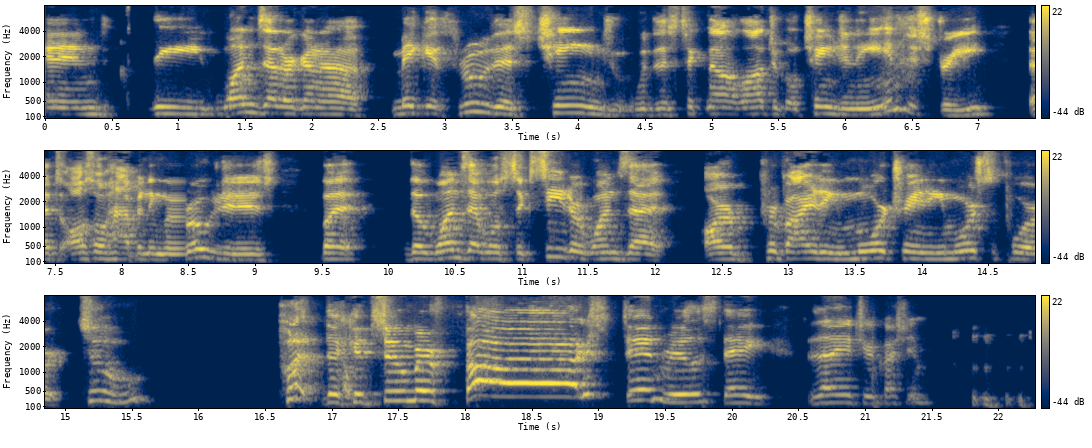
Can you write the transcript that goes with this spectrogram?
And the ones that are to make it through this change with this technological change in the industry that's also happening with brokerages, but the ones that will succeed are ones that are providing more training and more support to put the consumer first in real estate. Does that answer your question?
